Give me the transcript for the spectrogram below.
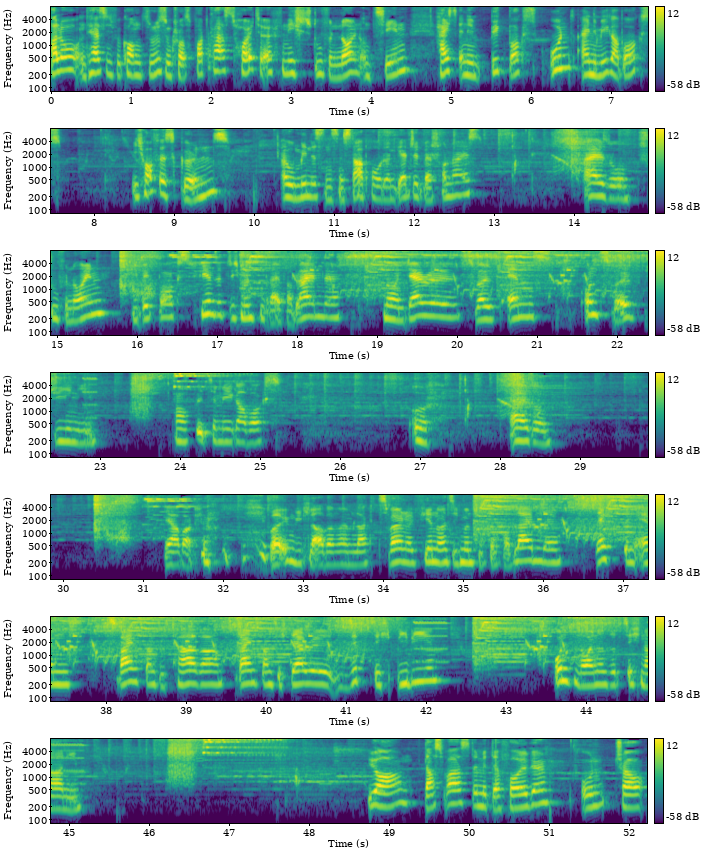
Hallo und herzlich willkommen zu Listen Cross Podcast. Heute öffne ich Stufe 9 und 10, heißt eine Big Box und eine Megabox. Ich hoffe, es gönnt. Also mindestens ein Star Power oder ein Gadget wäre schon nice. Also Stufe 9, die Big Box, 74 Münzen, 3 verbleibende, 9 Daryl, 12 Ms und 12 Genie. Auch bitte Megabox. Uff. Also, ja, war, war irgendwie klar bei meinem Lack. 294 Münzen sind verbleibende, 16 Ms, 22 Tara, 23 Daryl, 70 Bibi und 79 Nani. Ja, das war's dann mit der Folge und ciao.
